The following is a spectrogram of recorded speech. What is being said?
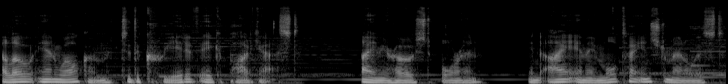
Hello, and welcome to the Creative Ache podcast. I am your host, Borin, and I am a multi instrumentalist,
